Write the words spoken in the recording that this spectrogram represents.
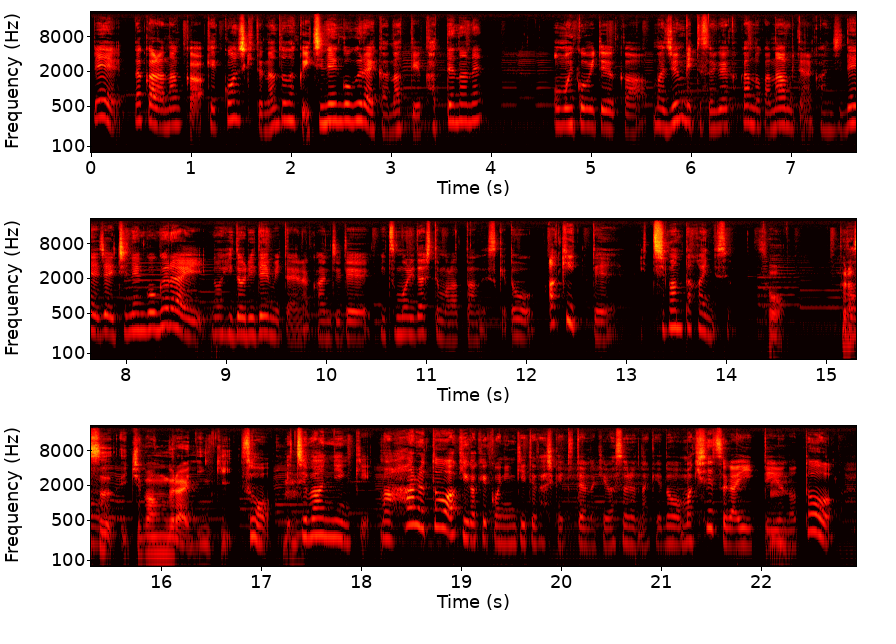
でだからなんか結婚式ってなんとなく1年後ぐらいかなっていう勝手なね思い込みというか、まあ、準備ってそれぐらいかかるのかなみたいな感じでじゃあ1年後ぐらいの日取りでみたいな感じで見積もり出してもらったんですけど秋って一番高いんですよ。そう。プラス一番ぐらい人気。そう、うん。一番人気。まあ春と秋が結構人気って確か言ってたような気がするんだけど、まあ、季節がいいっていうのと、まあ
